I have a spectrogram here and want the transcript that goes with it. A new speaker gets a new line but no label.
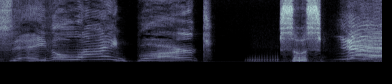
Say the line, Bart.
Sus.
Yeah!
